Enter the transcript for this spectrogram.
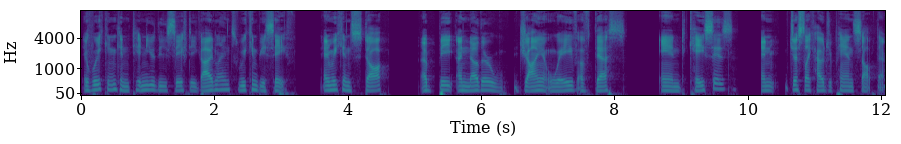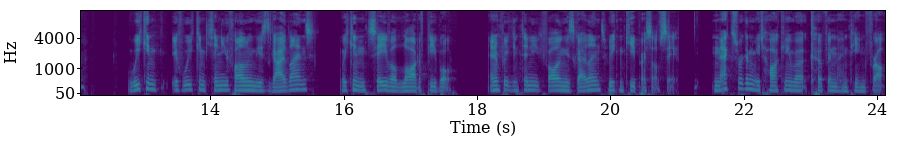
If we can continue these safety guidelines, we can be safe and we can stop a big another giant wave of deaths and cases and just like how Japan stopped there. We can if we continue following these guidelines, we can save a lot of people. And if we continue following these guidelines, we can keep ourselves safe. Next, we're going to be talking about COVID 19 fraud.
